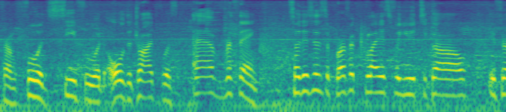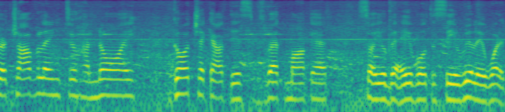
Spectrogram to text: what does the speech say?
from food seafood all the dried foods everything. So this is the perfect place for you to go. If you're traveling to Hanoi go check out this wet market so you'll be able to see really what it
